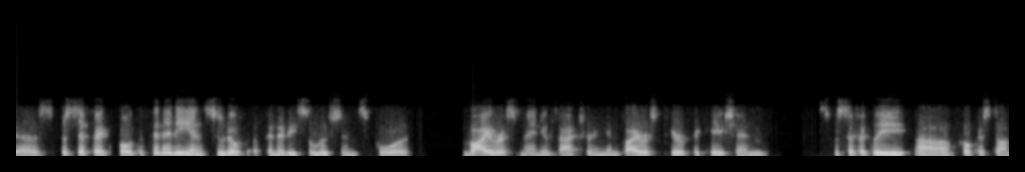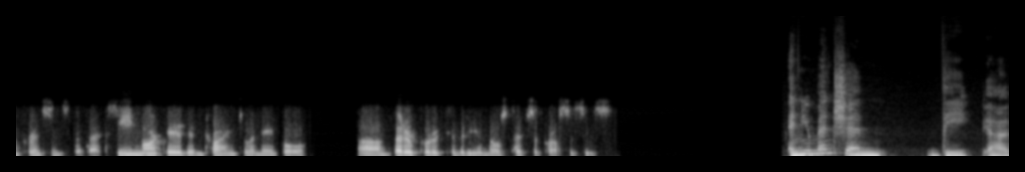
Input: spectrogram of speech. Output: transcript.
uh, specific both affinity and pseudo affinity solutions for virus manufacturing and virus purification, specifically uh, focused on, for instance, the vaccine market and trying to enable um, better productivity in those types of processes. And you mentioned the uh,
